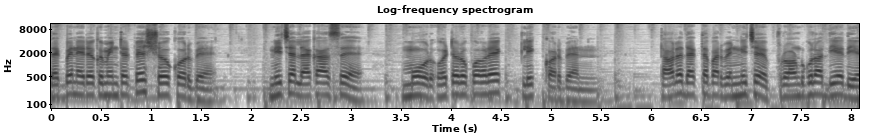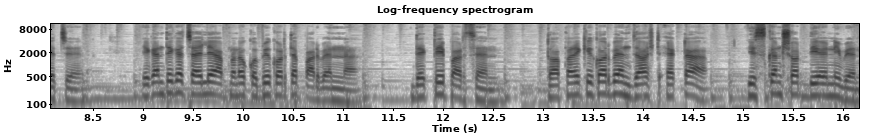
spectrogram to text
দেখবেন এরকম ইন্টারফেস শো করবে। নিচে লেখা আছে, মোর ওইটার উপরে ক্লিক করবেন। তাহলে দেখতে পারবেন নিচে ফ্রন্টগুলো দিয়ে দিয়েছে। এখান থেকে চাইলে আপনারা কপি করতে পারবেন না। দেখতেই পারছেন। তো আপনারা কি করবেন? জাস্ট একটা স্ক্রিনশট দিয়ে নেবেন।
